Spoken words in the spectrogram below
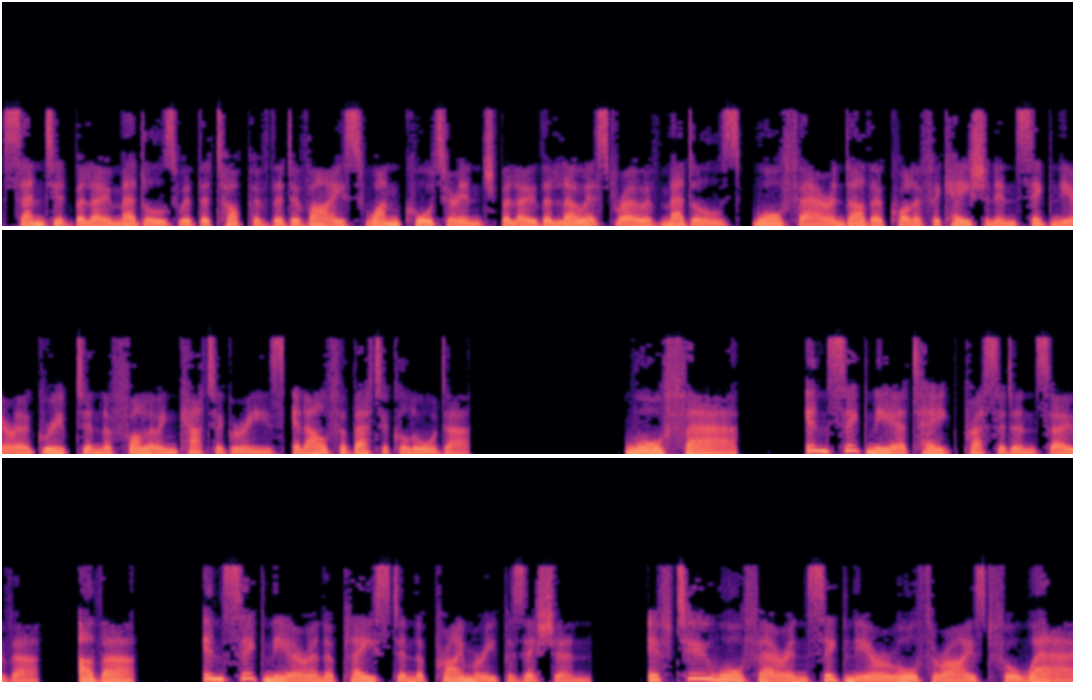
centered below medals with the top of the device one quarter inch below the lowest row of medals, warfare and other qualification insignia are grouped in the following categories in alphabetical order. Warfare insignia take precedence over other insignia and are placed in the primary position. If two warfare insignia are authorized for wear,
